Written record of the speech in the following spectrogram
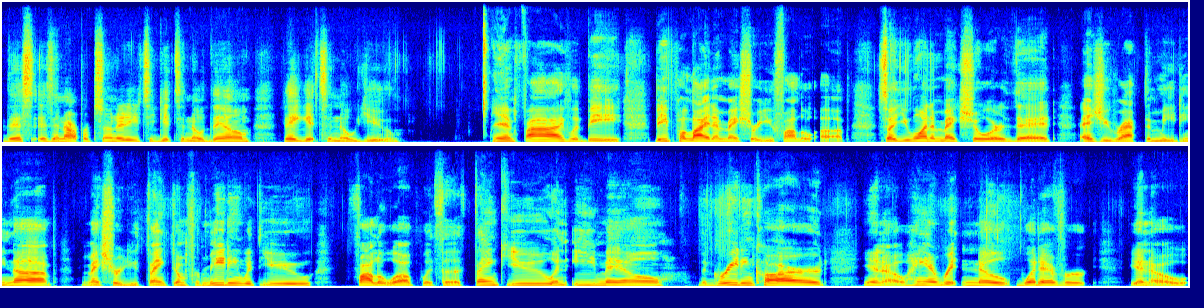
this is an opportunity to get to know them, they get to know you. And five would be be polite and make sure you follow up. So you want to make sure that as you wrap the meeting up, make sure you thank them for meeting with you, follow up with a thank you, an email, the greeting card, you know, handwritten note, whatever you know,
